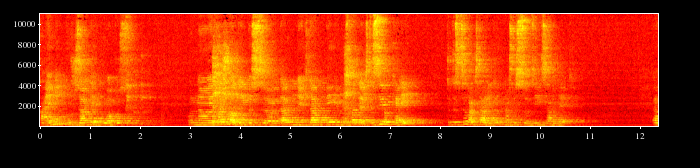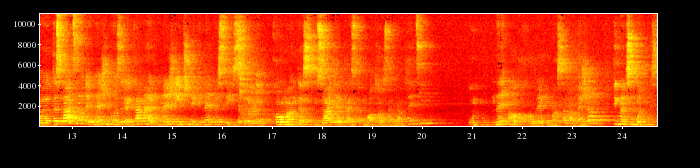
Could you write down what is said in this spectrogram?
kaimiņu, kurš zaļie kokus. Un, ja pašvaldības darbinieks darba pieņemums pateiks, tas ir ok, tad tas cilvēks tā arī turpinās visu savu dzīvi zaļēt. Tas pats notiek meža nozarē, kamēr meža īpašnieki neprasīs komandas un zaļētājs ar motorzaļu apliecību un ne alkohola reibumā savā mežā, tikmēr tas notiks.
